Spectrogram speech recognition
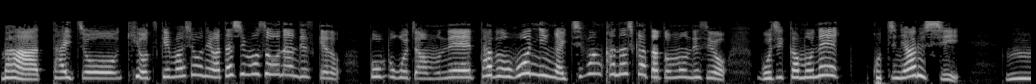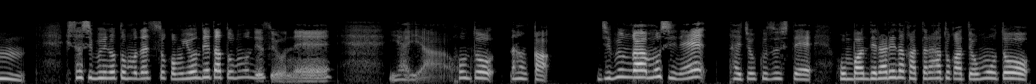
まあ、体調気をつけましょうね。私もそうなんですけど、ポンポコちゃんもね、多分本人が一番悲しかったと思うんですよ。ご実家もね、こっちにあるし、うん。久しぶりの友達とかも呼んでたと思うんですよね。いやいや、ほんと、なんか、自分がもしね、体調崩して本番出られなかったらとかって思うと、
